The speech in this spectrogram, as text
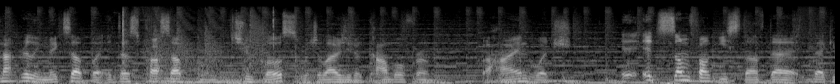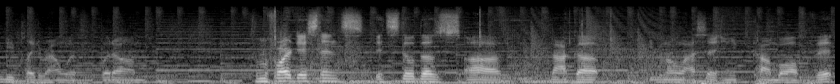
not really mix up, but it does cross up when too close, which allows you to combo from behind, which it, it's some funky stuff that that can be played around with. But um, from a far distance, it still does uh, knock up, even on last hit, and you can combo off of it.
